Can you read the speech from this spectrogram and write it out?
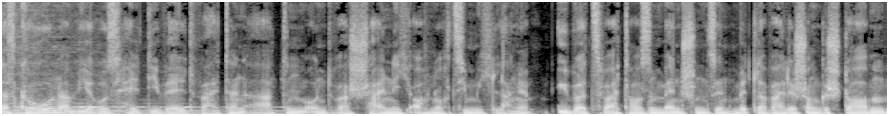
Das Coronavirus hält die Welt weiter in Atem und wahrscheinlich auch noch ziemlich lange. Über 2000 Menschen sind mittlerweile schon gestorben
